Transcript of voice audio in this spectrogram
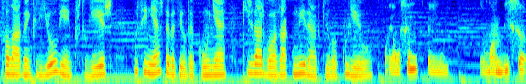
Falado em crioulo e em português, o cineasta Basílio da Cunha quis dar voz à comunidade que o acolheu. É um filme que tem, uma ambição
